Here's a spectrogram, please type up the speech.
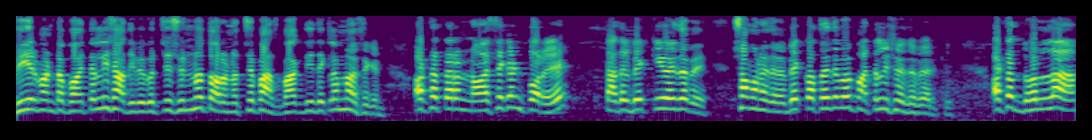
ভি এর মানটা পঁয়তাল্লিশ আদিবেগ হচ্ছে শূন্য, ত্বরণ হচ্ছে পাঁচ। ভাগ দিয়ে দেখলাম নয় সেকেন্ড। অর্থাৎ তারা নয় সেকেন্ড পরে তাদের বেগ কী হয়ে যাবে? সমান হয়ে যাবে। বেগ কত হয়ে যাবে? পঁয়তাল্লিশ হয়ে যাবে আর কি। অর্থাৎ ধরলাম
